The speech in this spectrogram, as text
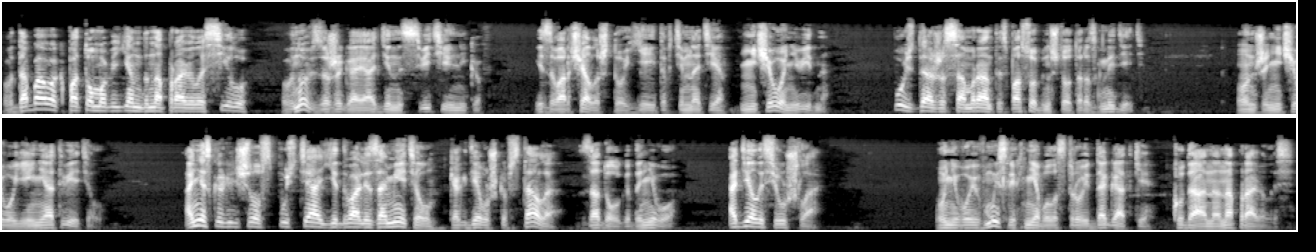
Вдобавок потом авиенда направила силу, вновь зажигая один из светильников, и заворчала, что ей-то в темноте ничего не видно. — Пусть даже сам Рант и способен что-то разглядеть. Он же ничего ей не ответил. А несколько часов спустя едва ли заметил, как девушка встала, задолго до него, оделась и ушла. У него и в мыслях не было строить догадки, куда она направилась.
